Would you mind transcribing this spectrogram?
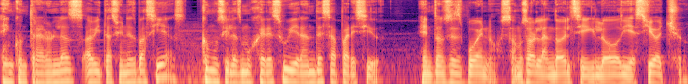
encontraron las habitaciones vacías, como si las mujeres hubieran desaparecido. Entonces, bueno, estamos hablando del siglo XVIII,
